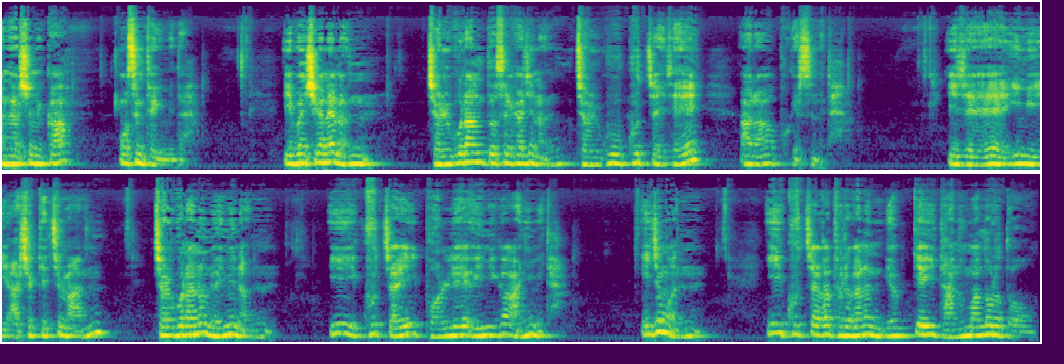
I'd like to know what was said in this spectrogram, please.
안녕하십니까 오승택입니다. 이번 시간에는 절구라는 뜻을 가지는 절구 구자에 대해 알아보겠습니다. 이제 이미 아셨겠지만 절구라는 의미는 이 구자의 본래 의미가 아닙니다. 이 점은 이 구자가 들어가는 몇 개의 단어만으로도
